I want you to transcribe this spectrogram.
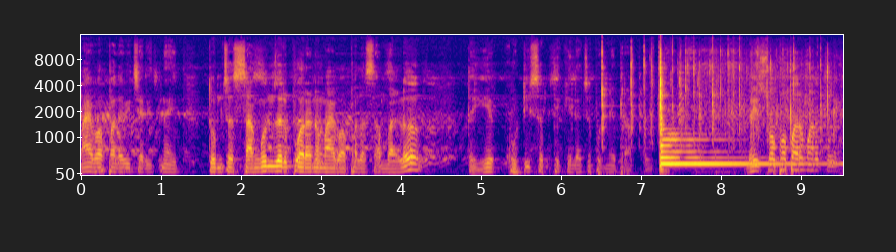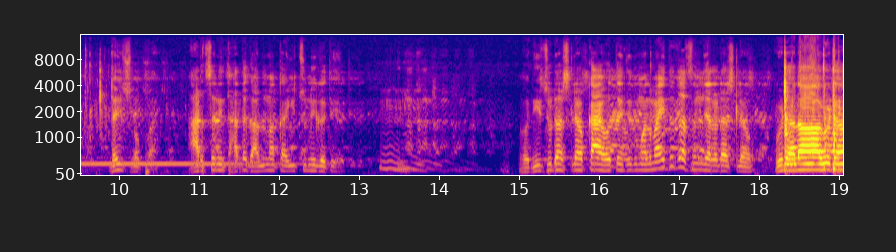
मायबापाला विचारित नाहीत. तुमचं सांगून जर पोरानं मायबापाला सांभाळलं तर एक कोटी सत्य केल्याचं पुण्य प्राप्त होतं. लई सोपा परमार्थ लई सोपा अडचणीत हात घालू नका. इचून गती निचू डसल्यावर काय होतंय ते तुम्हाला माहितच असेल ज्याला डसल्यावर. विडाला विडाला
